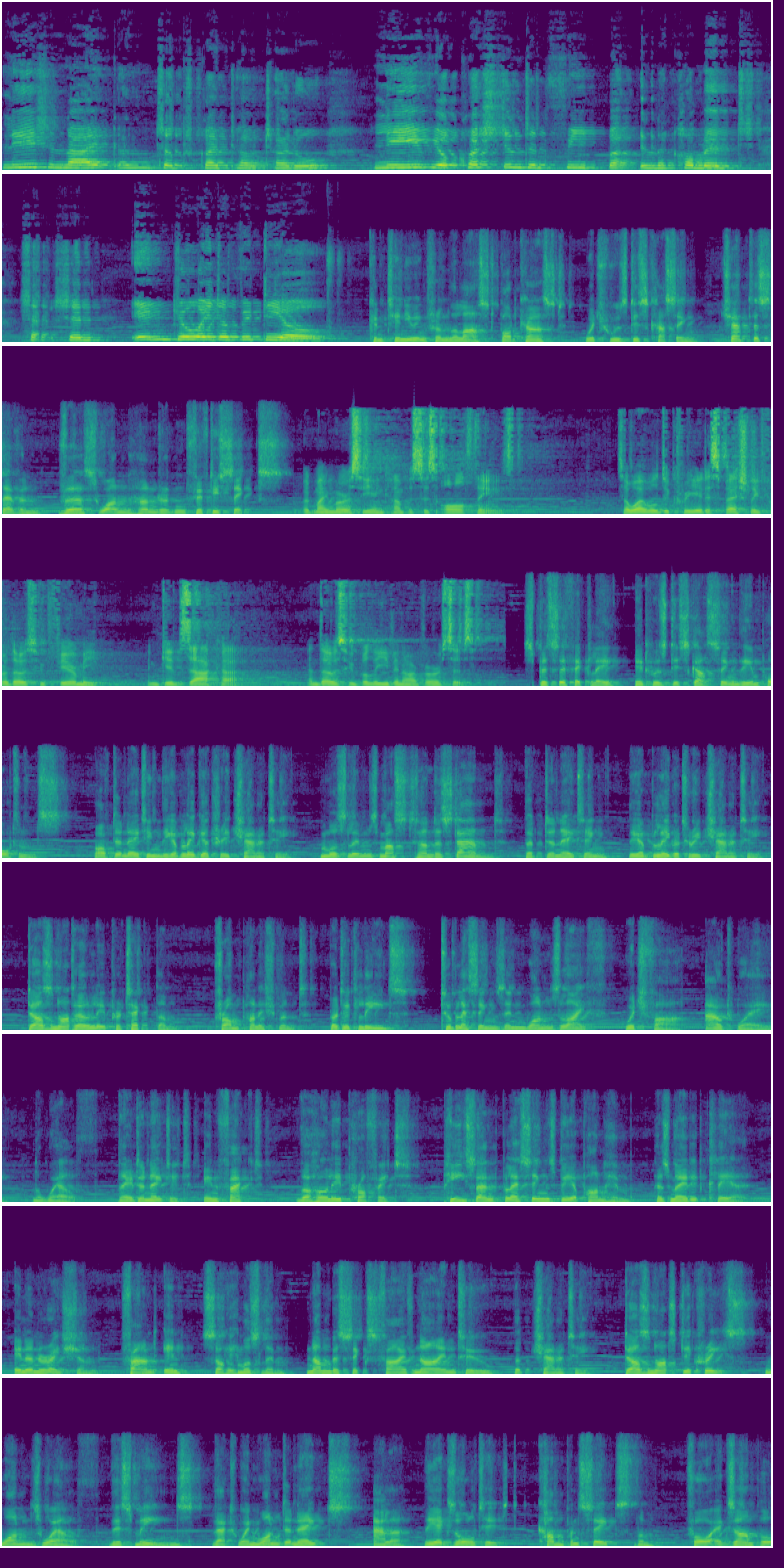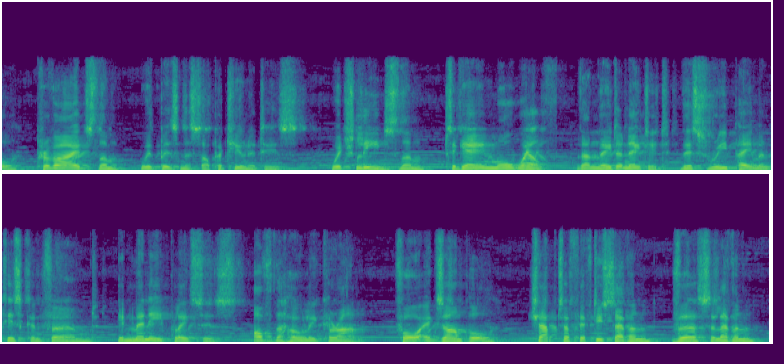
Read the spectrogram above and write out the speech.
like and subscribe to our channel. Leave your questions and feedback in the comments section. Enjoy the video. Continuing from the last podcast, which was discussing chapter 7, verse 156. but my mercy encompasses all things. So I will decree it especially for those who fear me and give zakah, and those who believe in our verses. Specifically, it was discussing the importance of donating the obligatory charity. Muslims must understand that donating the obligatory charity does not only protect them from punishment, but it leads to blessings in one's life, which far outweigh the wealth they donated. In fact, the Holy Prophet, peace and blessings be upon him, has made it clear, in a narration, found in Sahih Muslim, number 6592, that charity does not decrease one's wealth. This means that when one donates, Allah, the Exalted, compensates them. For example, provides them with business opportunities, which leads them to gain more wealth than they donated. This repayment is confirmed in many places of the Holy Quran. For example, chapter 57, verse 11,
